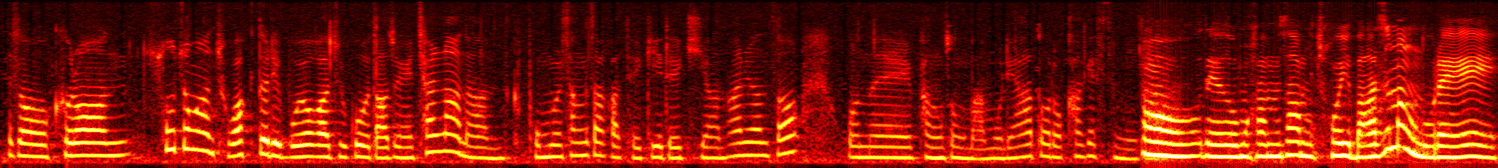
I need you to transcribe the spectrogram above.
그래서 그런 소중한 조각들이 모여가지고 나중에 찬란한 그 보물 상자가 되기를 기원하면서 오늘 방송 마무리하도록 하겠습니다. 어, 네 너무 감사합니다. 저희 마지막 노래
